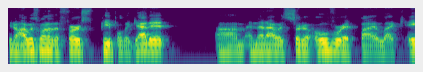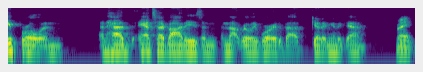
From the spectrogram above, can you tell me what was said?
you know, I was one of the first people to get it, um, and then I was sort of over it by like April, and and had antibodies, and, and not really worried about getting it again. Right.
